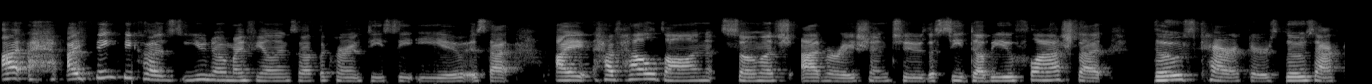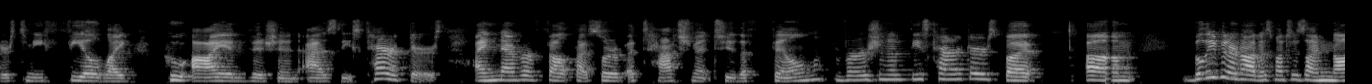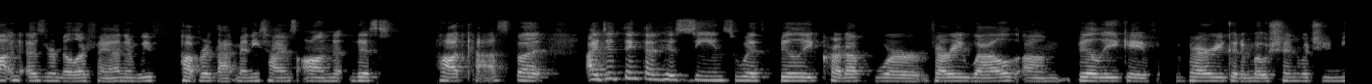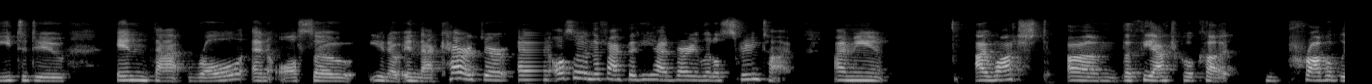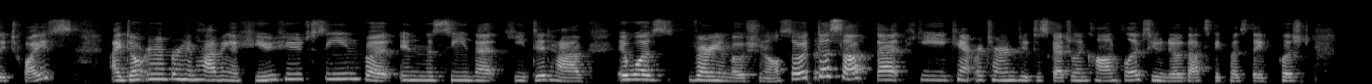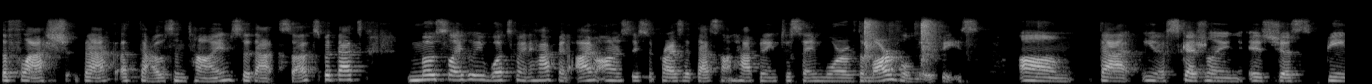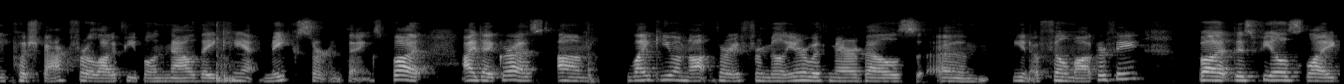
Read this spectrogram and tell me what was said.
I I think because you know my feelings about the current DCEU is that I have held on so much admiration to the CW Flash that those characters, those actors to me feel like who I envision as these characters. I never felt that sort of attachment to the film version of these characters, but um, believe it or not, as much as I'm not an Ezra Miller fan, and we've covered that many times on this podcast, but I did think that his scenes with Billy Crudup were very well. Um, Billy gave very good emotion, which you need to do in that role and also you know in that character and also in the fact that he had very little screen time i mean i watched um the theatrical cut probably twice I don't remember him having a huge, huge scene, but in the scene that he did have, it was very emotional. So it does suck that he can't return due to scheduling conflicts. You know that's because they've pushed the Flash back a thousand times, so that sucks. But that's most likely what's going to happen. I'm honestly surprised that that's not happening to say more of the Marvel movies. Um, that you know scheduling is just being pushed back for a lot of people and now they can't make certain things but i digress um like you i'm not very familiar with maribel's um you know filmography but this feels like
